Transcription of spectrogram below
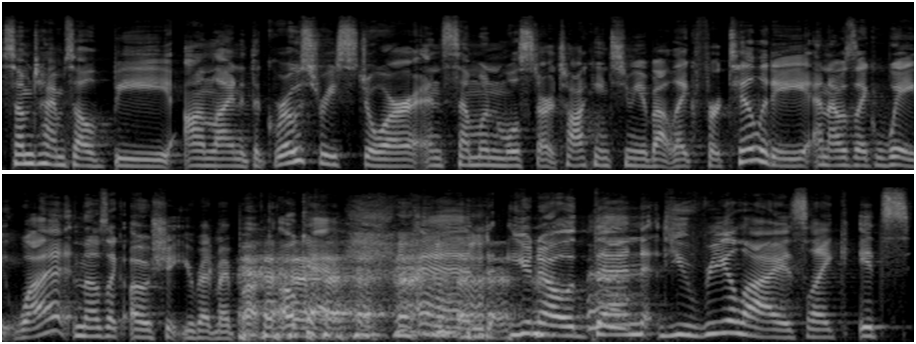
sometimes I'll be online at the grocery store and someone will start talking to me about like fertility. And I was like, wait, what? And I was like, oh shit, you read my book. Okay. and, you know, then you realize like it's,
